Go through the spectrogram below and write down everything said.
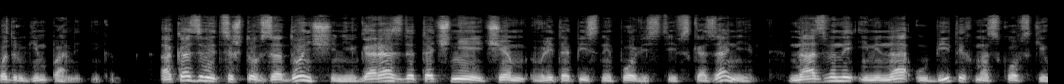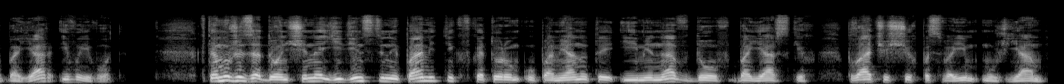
по другим памятникам. Оказывается, что в Задонщине гораздо точнее, чем в летописной повести и в сказании, названы имена убитых московских бояр и воевод. К тому же Задонщина – единственный памятник, в котором упомянуты имена вдов боярских, плачущих по своим мужьям,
